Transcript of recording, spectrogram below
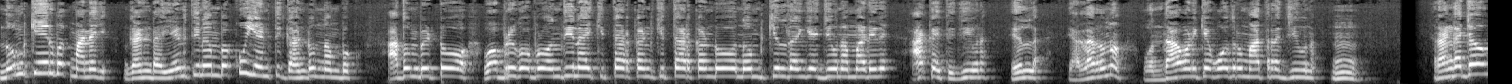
ನಂಬಿಕೆ ಇರ್ಬೇಕು ಮನೆಗೆ. ಗಂಡ ಹೆಂಡತಿ ನಂಬಬೇಕು ಹೆಂಡತಿ ಗಂಡನ್ ನಂಬಬೇಕು ಅದನ್ನ ಬಿಟ್ಟು ಒಬ್ರಿಗೊಬ್ರು ಒಂದಿನ ಕಿತ್ತಾಡ್ಕೊಂಡು ಕಿತ್ತಾಡ್ಕೊಂಡು ನಂಬಿಕೆ ಇಲ್ದಂಗೆ ಜೀವನ ಮಾಡಿದೆ ಆಕೈತೆ ಜೀವನ? ಎಲ್ಲ ಎಲ್ಲರೂ ಹೊಂದಾವಣಿಕೆ ಹೋದ್ರು ಮಾತ್ರ ಜೀವನ. ಹ್ಮ್. ರಂಗಜವ್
